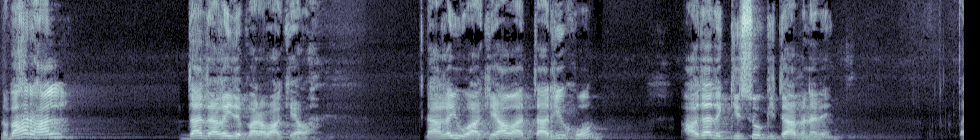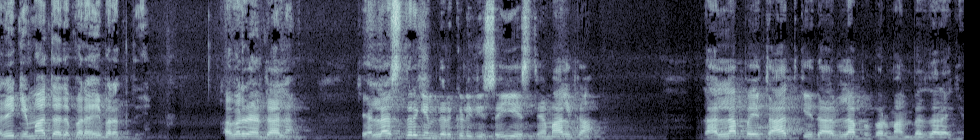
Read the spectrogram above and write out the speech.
نو بهر حال دا د غي لپاره واقعا وا دا غي واقعا وا تاریخ او دا د کیسو کتاب نه دی پدې کې ماته د پر عبرت دی خبر ده تعالی چې الله سترګې هم درکړي دي صحیح استعمال کا دا الله په اطاعت کې دا الله په فرمان بردار کې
